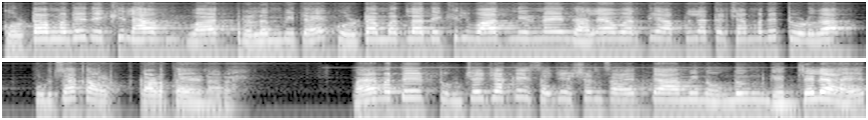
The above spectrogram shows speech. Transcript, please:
कोर्टामध्ये देखील हा वाद प्रलंबित आहे. कोर्टामधला देखील वाद निर्णय झाल्यावरती आपल्याला त्याच्यामध्ये तोडगा पुढचा काढ- काढता येणार आहे. माझ्या मते तुमच्या ज्या काही सजेशन्स आहेत त्या आम्ही नोंदवून घेतलेल्या आहेत.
